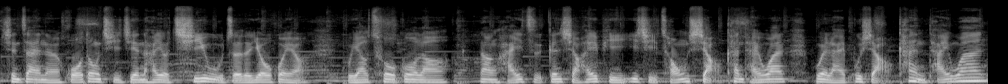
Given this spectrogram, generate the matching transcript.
现在呢，活动期间呢，还有七五折的优惠哦，不要错过喽！让孩子跟小黑皮一起从小看台湾，未来不小看台湾。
